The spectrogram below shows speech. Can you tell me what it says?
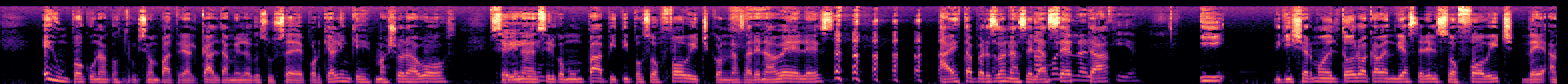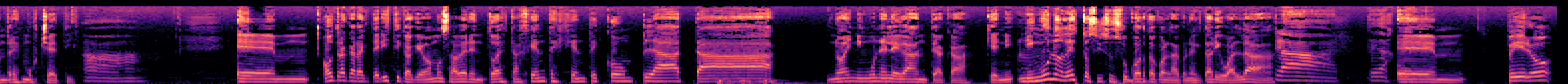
Es un poco una construcción patriarcal también lo que sucede, porque alguien que es mayor a vos se Sí. viene a decir como un papi tipo Sofovich con Nazarena Vélez, a esta persona se le Amo acepta y Guillermo del Toro acá vendría a ser el Sofovich de Andrés Muschetti. Ah, Eh, otra característica que vamos a ver en toda esta gente es gente con plata. No hay ningún elegante acá. Que ni- ninguno de estos hizo su corto con la Conectar Igualdad. claro, te das cuenta. Eh, pero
